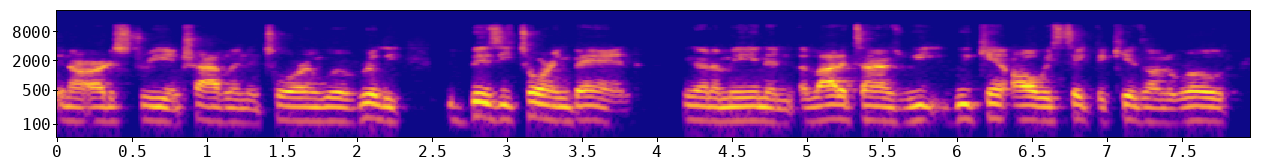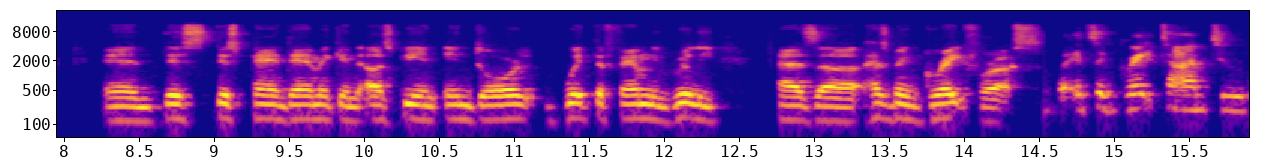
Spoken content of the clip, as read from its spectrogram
in our artistry and traveling and touring. We're really busy touring band. You know what I mean? And a lot of times we we can't always take the kids on the road. And this this pandemic and us being indoors with the family really has uh has been great for us. But it's a great time to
